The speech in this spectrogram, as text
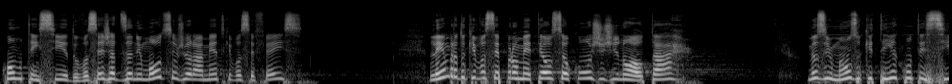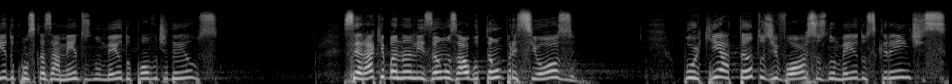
como tem sido? Você já desanimou do seu juramento que você fez? Lembra do que você prometeu ao seu cônjuge no altar? Meus irmãos, o que tem acontecido com os casamentos no meio do povo de Deus? Será que banalizamos algo tão precioso? Por que há tantos divórcios no meio dos crentes?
